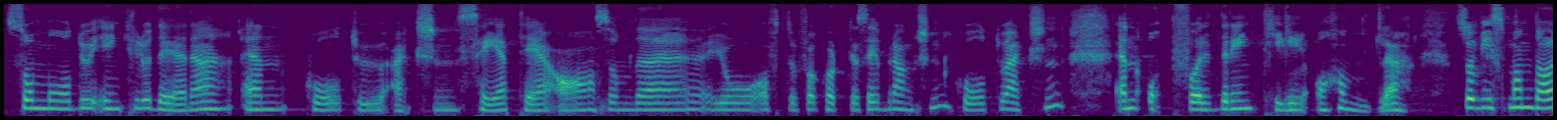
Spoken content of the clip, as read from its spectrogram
så må du inkludere en call to action, CTA, som det jo ofte forkortes i bransjen. Call to action. En oppfordring til å handle. Så hvis man da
